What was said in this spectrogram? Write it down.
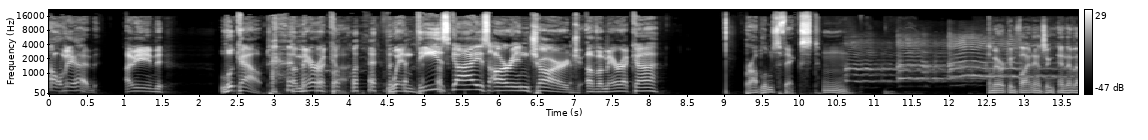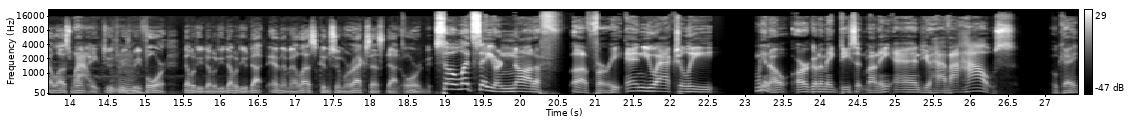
oh man. I mean, look out, America. when these guys are in charge of America, problems fixed. Hmm. American Financing, NMLS 182334, www.nmlsconsumeraccess.org. So let's say you're not a f- a furry and you actually, you know, are going to make decent money and you have a house. Okay.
